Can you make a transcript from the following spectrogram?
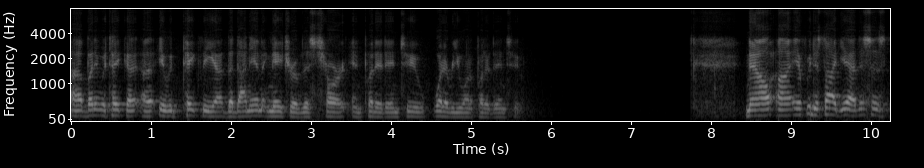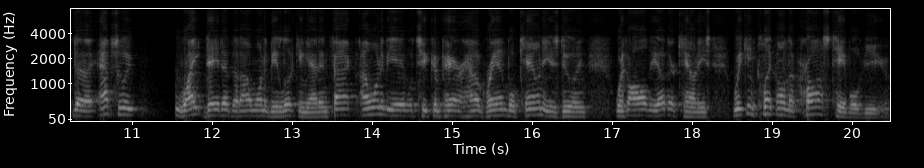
uh, but it would take a, a it would take the uh, the dynamic nature of this chart and put it into whatever you want to put it into. Now, uh, if we decide, yeah, this is the absolute right data that I want to be looking at. In fact, I want to be able to compare how Granville County is doing with all the other counties. We can click on the cross table view.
